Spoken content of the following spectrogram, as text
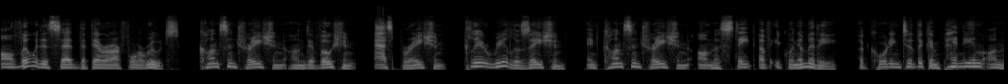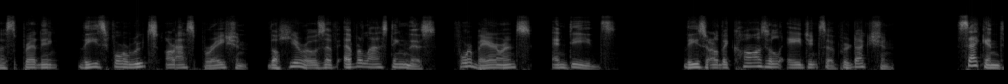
although it is said that there are four roots concentration on devotion, aspiration, clear realization, and concentration on the state of equanimity. According to the Compendium on the Spreading, these four roots are aspiration, the heroes of everlastingness, forbearance, and deeds. These are the causal agents of production. Second,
